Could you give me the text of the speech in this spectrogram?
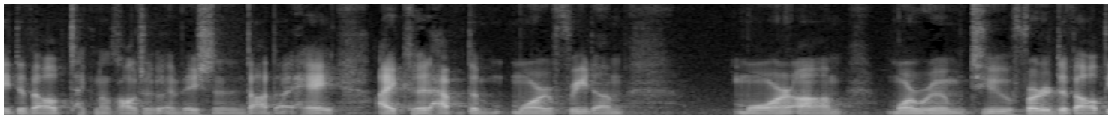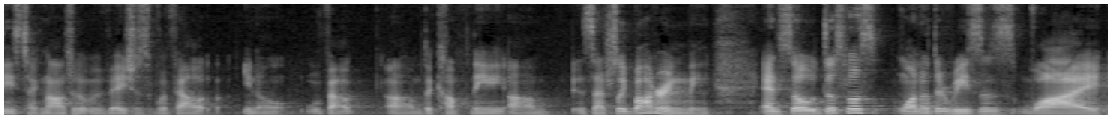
they developed technological innovations and thought that hey, I could have the more freedom more um, more room to further develop these technological innovations without you know without um, the company um, essentially bothering me. And so this was one of the reasons why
